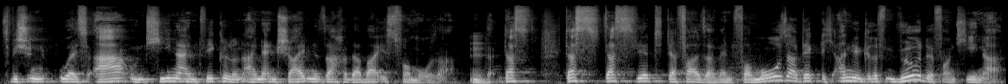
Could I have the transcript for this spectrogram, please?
zwischen USA und China entwickelt und eine entscheidende Sache dabei ist Formosa. Mhm. Das, das, das wird der Fall sein. Wenn Formosa wirklich angegriffen würde von China,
